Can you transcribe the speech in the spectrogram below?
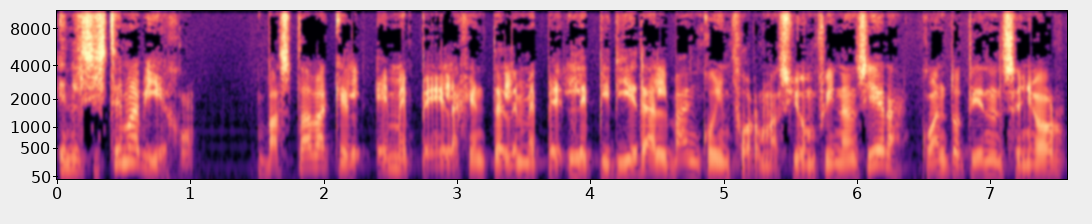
En el sistema viejo, bastaba que el MP, el agente del MP, le pidiera al banco información financiera. ¿Cuánto tiene el señor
